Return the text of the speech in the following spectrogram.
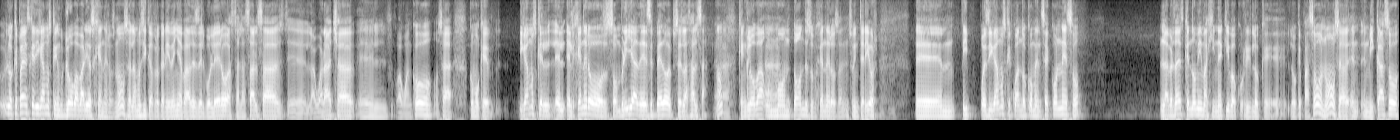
Lo que pasa es que digamos que engloba varios géneros, ¿no? O sea, la música afrocaribeña va desde el bolero hasta la salsa, eh, la guaracha, el guaguancó, o sea, como que digamos que el, el- el género sombrilla de ese pedo pues, es la salsa, ¿no? Ajá. Que engloba un Ah. montón de subgéneros en su interior. Eh, y pues digamos que cuando comencé con eso, la verdad es que no me imaginé que iba a ocurrir lo que, lo que pasó, ¿no? O sea, en, en mi caso,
